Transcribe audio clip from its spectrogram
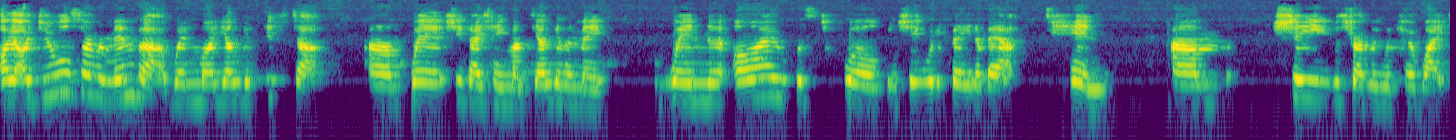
I, I, do also remember when my younger sister, um, where she's 18 months younger than me, when I was 12 and she would have been about 10, um, she was struggling with her weight.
